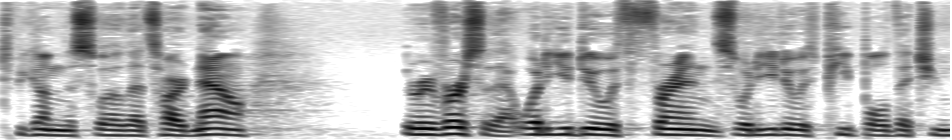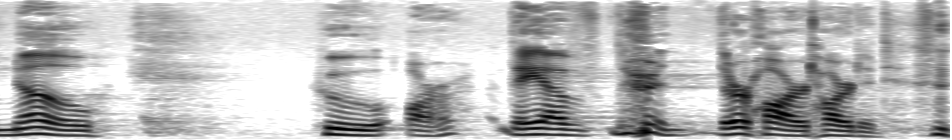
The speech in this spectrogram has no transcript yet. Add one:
to become the soil that's hard. Now, the reverse of that. What do you do with friends? What do you do with people that you know who are they have they're they're hard-hearted.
